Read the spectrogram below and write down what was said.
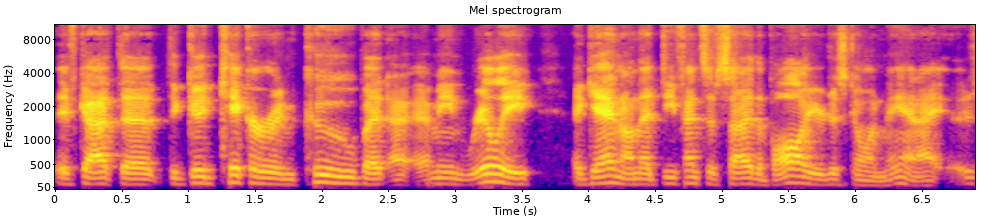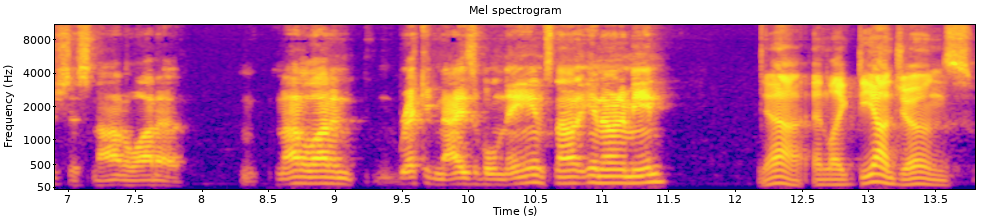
They've got the the good kicker and Koo, but I, I mean, really, again, on that defensive side of the ball, you're just going, man, I, there's just not a lot of not a lot of recognizable names. Not you know what I mean? Yeah, and like Deion Jones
